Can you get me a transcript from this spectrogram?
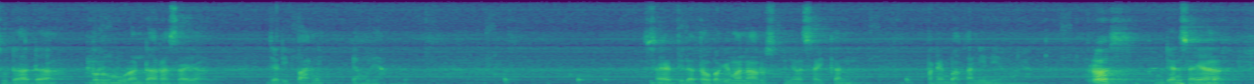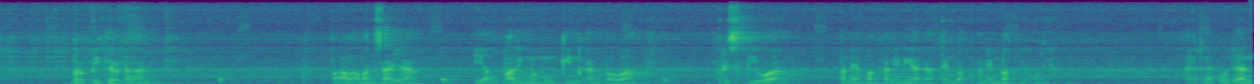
sudah ada berlumuran darah saya jadi panik yang mulia. Saya tidak tahu bagaimana harus menyelesaikan penembakan ini yang mulia. terus Kemudian saya berpikir dengan pengalaman saya yang paling memungkinkan bahwa peristiwa penembakan ini ada tembak menembak yang mulia. Akhirnya kemudian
